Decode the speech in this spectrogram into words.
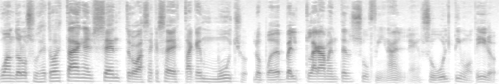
cuando los sujetos están en el centro, hace que se destaquen mucho. Lo puedes ver claramente en su final, en su último tiro.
